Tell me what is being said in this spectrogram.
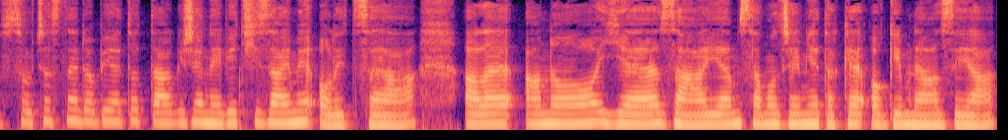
V současné době je to tak, že největší zájem je o licea, ale ano, je zájem samozřejmě také o gymnázia,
